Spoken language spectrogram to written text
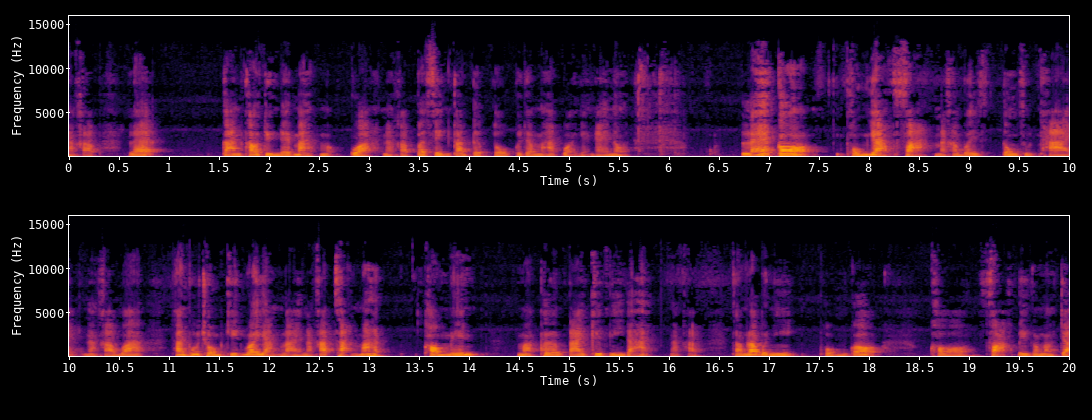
นะครับ และ การเข้าถึงได้มากกว่านะครับเปอร์เซ็นต์การเติบโตก็จะมากกว่าอย่างแน่นอน และก็ผมอยากฝากนะครับไว้ตรงสุดท้ายนะครับว่าท่านผู้ชมคิดว่าอย่างไรนะครับ สามารถคอมเมนต์มาเพิ่มใต้คลิปนี้ได้นะครับสำหรับวันนี้ผมก็ขอฝากเป็นกำลังใจ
